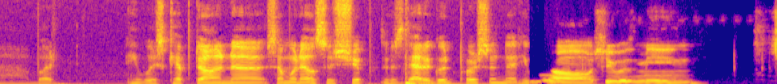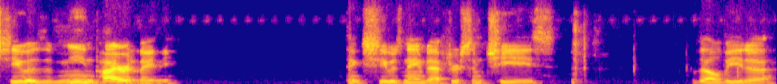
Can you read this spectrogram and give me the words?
Uh, but he was kept on uh, someone else's ship. Was that a good person that he? No, she was mean. She was a mean pirate lady. I think she was named after some cheese. Velveeta.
